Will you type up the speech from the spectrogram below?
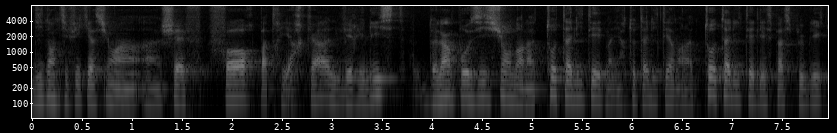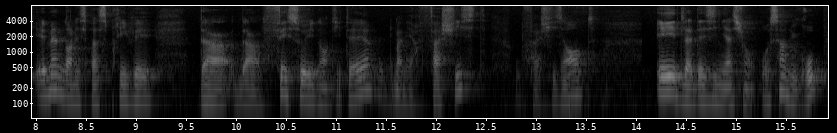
d'identification à, un chef fort, patriarcal, viriliste, de l'imposition dans la totalité, de manière totalitaire, dans la totalité de l'espace public et même dans l'espace privé d'un faisceau identitaire, de manière fasciste ou fascisante, et de la désignation au sein du groupe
